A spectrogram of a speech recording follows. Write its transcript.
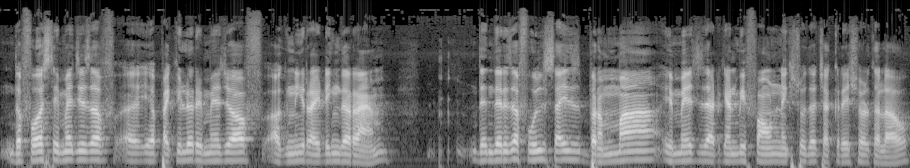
The first image is of uh, a peculiar image of Agni riding the ram. Then there is a full-size Brahma image that can be found next to the Chakreshwar Talav.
